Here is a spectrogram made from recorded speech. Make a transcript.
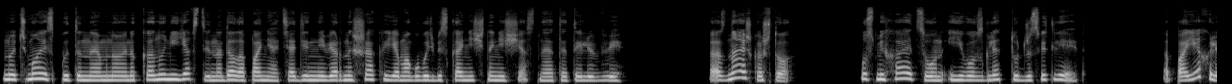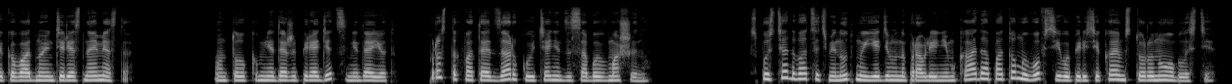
Но тьма, испытанная мною накануне, явственно дала понять, один неверный шаг, и я могу быть бесконечно несчастной от этой любви. «А знаешь-ка что?» Усмехается он, и его взгляд тут же светлеет. «А поехали-ка в одно интересное место?» Он толком мне даже переодеться не дает, просто хватает за руку и тянет за собой в машину. Спустя 20 минут мы едем в направлении МКАДа, а потом и вовсе его пересекаем в сторону области.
